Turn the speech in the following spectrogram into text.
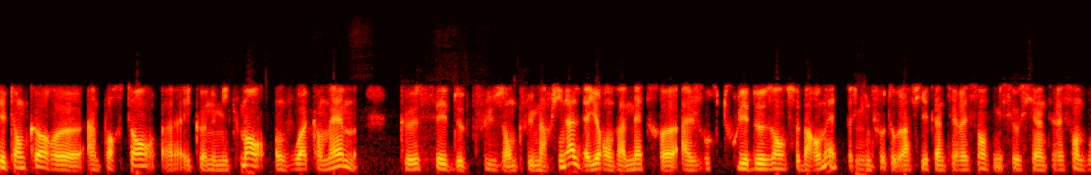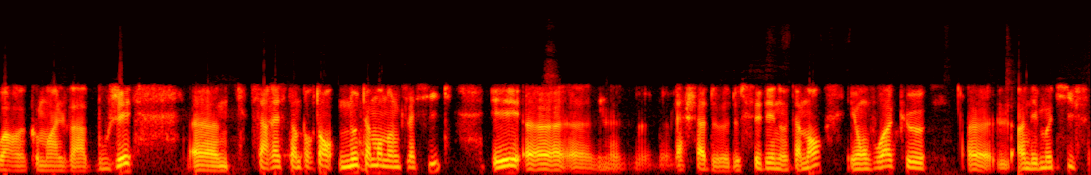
c'est encore euh, important euh, économiquement. On voit quand même que c'est de plus en plus marginal. D'ailleurs, on va mettre à jour tous les deux ans ce baromètre parce mmh. qu'une photographie est intéressante, mais c'est aussi intéressant de voir comment elle va bouger. Euh, ça reste important, notamment dans le classique et euh, l'achat de, de, CD notamment. Et on voit que euh, un des motifs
